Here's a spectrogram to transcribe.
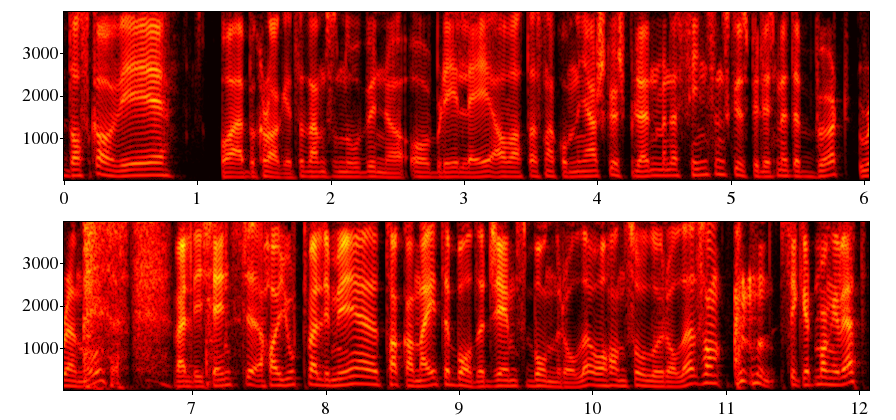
da skal vi og jeg beklager til dem som nå begynner å bli lei av at jeg snakker om denne skuespilleren, men det fins en skuespiller som heter Burt Reynolds. Veldig kjent. Har gjort veldig mye. Takka nei til både James Bond-rolle og hans solorolle, som sikkert mange vet.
